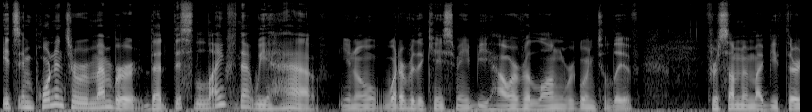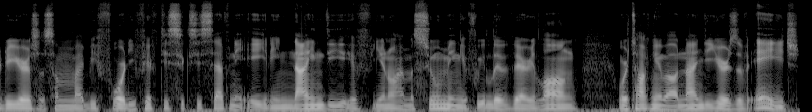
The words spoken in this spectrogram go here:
it's important to remember that this life that we have, you know, whatever the case may be, however long we're going to live, for some it might be 30 years, or some it might be 40, 50, 60, 70, 80, 90. If, you know, I'm assuming if we live very long, we're talking about 90 years of age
